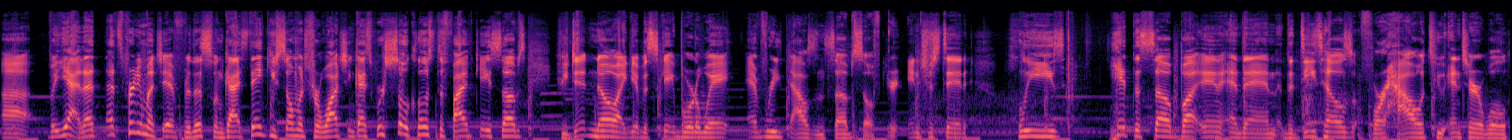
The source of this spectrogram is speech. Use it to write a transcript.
Uh, but yeah, that, that's pretty much it for this one, guys. Thank you so much for watching, guys. We're so close to 5K subs. If you didn't know, I give a skateboard away every thousand subs. So if you're interested, please hit the sub button and then the details for how to enter will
